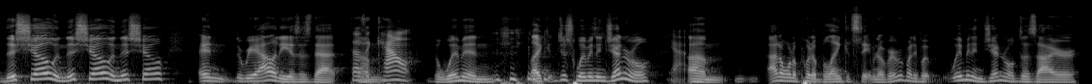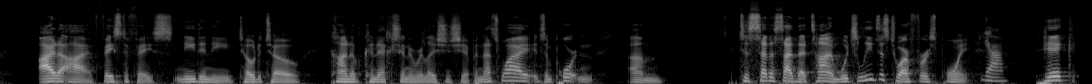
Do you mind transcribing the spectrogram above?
this show and this show and this show. And the reality is, is that Doesn't um, count. the women, like just women in general. Yeah. Um, I don't want to put a blanket statement over everybody, but women in general desire eye to eye, face to face, knee to knee, toe to toe kind of connection and relationship, and that's why it's important um, to set aside that time. Which leads us to our first point: Yeah. pick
